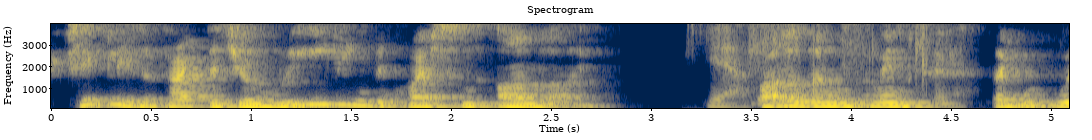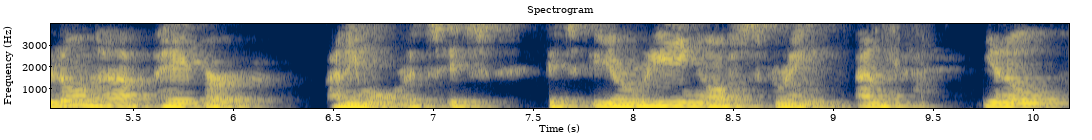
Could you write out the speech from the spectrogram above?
particularly the fact that you're reading the question online. Yes. rather than- I mean. Like we don't have paper anymore. It's it's it's you're reading off a screen, and Yeah. you know,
